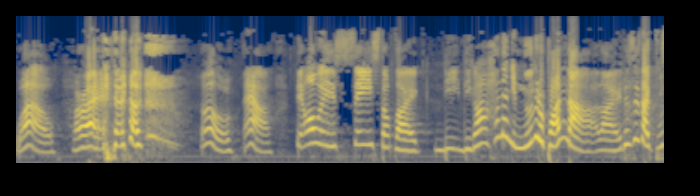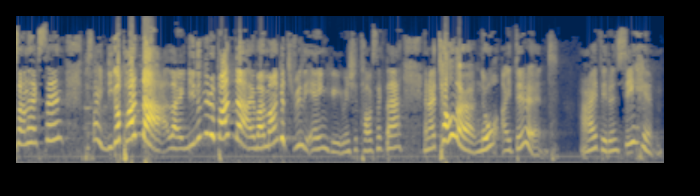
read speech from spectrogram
Wow. Alright. Oh, yeah. They always say stuff like, 니, 네가 하나님 눈으로 봤나? Like, this is like Busan accent. It's like, 네가 봤나? Like, 네 눈으로 봤나? And my mom gets really angry when she talks like that. And I tell her, no, I didn't. I didn't see him.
